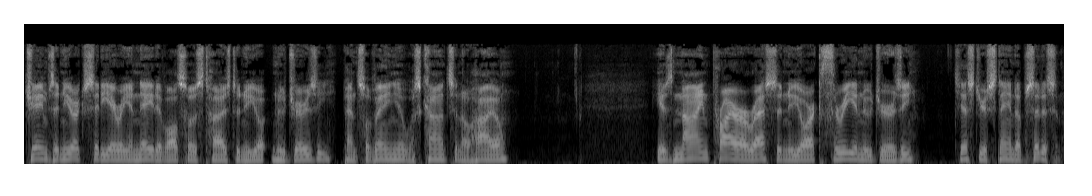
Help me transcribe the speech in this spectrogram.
James, a New York City area native, also has ties to New York, New Jersey, Pennsylvania, Wisconsin, Ohio. He has nine prior arrests in New York, three in New Jersey. Just your stand up citizen.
